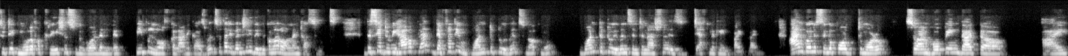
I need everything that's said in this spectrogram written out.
to take more of our creations to the world and let people know of Kalaneca as well, so that eventually they become our online customers. This year, do we have a plan? Definitely one to two events, not more. One to two events international is definitely in pipeline. I'm going to Singapore tomorrow, so I'm hoping that uh, I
